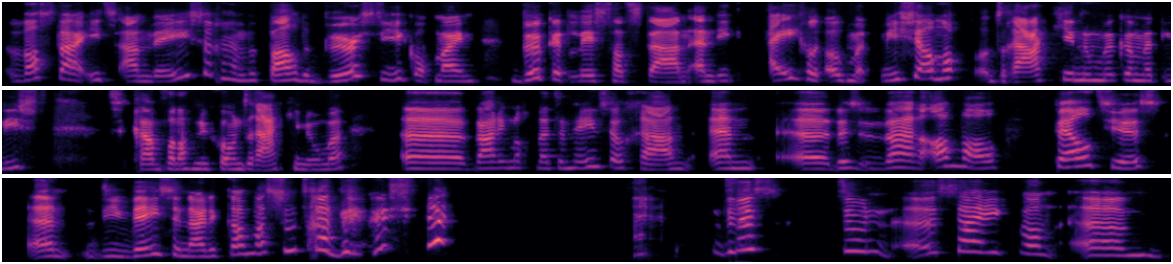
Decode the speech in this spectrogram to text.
was daar iets aanwezig. Een bepaalde beurs die ik op mijn bucketlist had staan. En die ik eigenlijk ook met Michel nog, draakje noem ik hem het liefst. Dus ik ga hem vanaf nu gewoon draakje noemen. Uh, waar ik nog met hem heen zou gaan. En uh, dus het waren allemaal pijltjes. En die wezen naar de Kamasutra beurs. dus toen uh, zei ik van... Um,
